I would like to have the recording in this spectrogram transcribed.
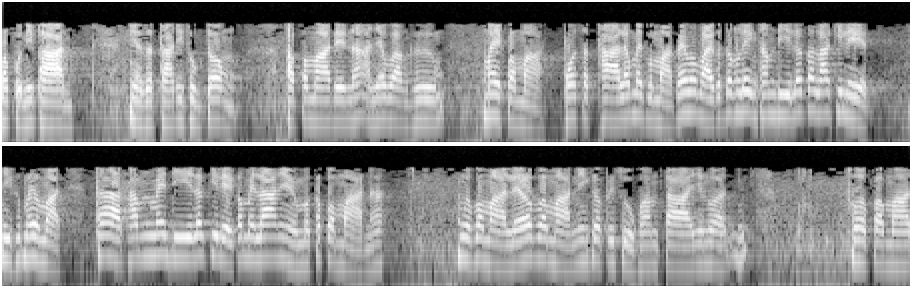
มรรคผลนิพพาน เนี่ยศรัทธาที่ถูกต้อง อัปมาเดนะอัญญวังคือไม่ประมาทพอศรัทธาแล้วไม่ประมาทไม่ประมาทก็ต้องเร่งทำดีแล้วก็ละกิเลสนี่คือไม่ประมาทถ้าทำไม่ดีแล้วกิเลสก็ไม่ละนี่มันก็ประมาทนะ เมื่อประมาทแล้วประมาทนี่ก็ไปสู่ความตายจนว่าเมื่อประมาท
